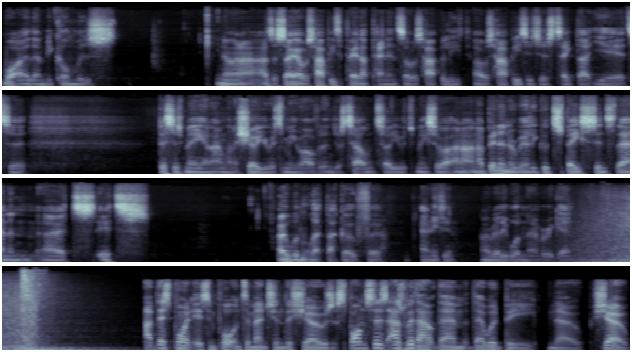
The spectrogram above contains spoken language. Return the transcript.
what I then become was you know, as I say, I was happy to pay that penance. I was happily, I was happy to just take that year to. This is me, and I'm going to show you it's me rather than just tell tell you it's me. So, and, and I've been in a really good space since then, and uh, it's it's. I wouldn't let that go for anything. I really wouldn't ever again. At this point, it's important to mention the show's sponsors, as without them, there would be no show.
